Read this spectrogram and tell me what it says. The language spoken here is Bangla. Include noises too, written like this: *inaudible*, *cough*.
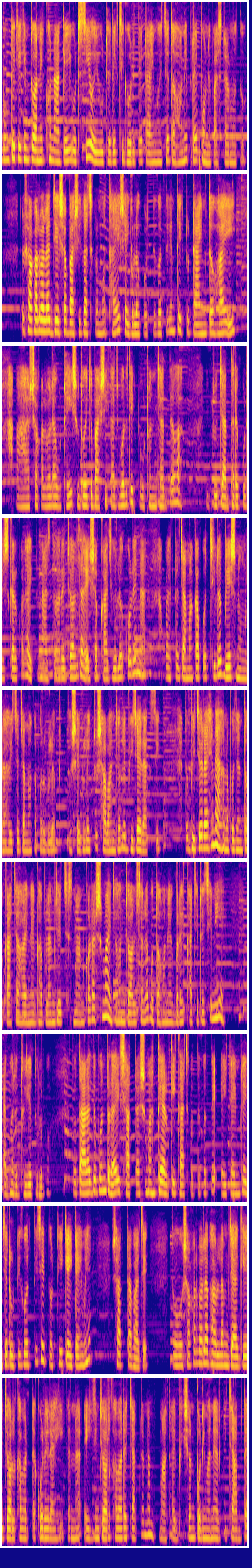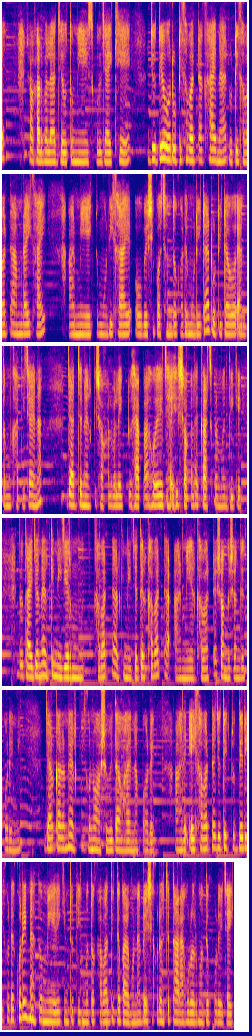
ঘুম থেকে কিন্তু অনেকক্ষণ আগেই উঠছি, ওই উঠে দেখছি ঘড়িতে টাইম হয়েছে তখনই প্রায় পৌনে পাঁচটার মতো। তো সকালবেলা যেসব বাসি কাজকর্ম থাকে, সেইগুলো করতে করতে কিন্তু একটু টাইম তো হয়ই। আর সকালবেলা উঠেই শুধু ওই যে বাসি কাজ বলতে একটু উঠোন ঝাড় দেওয়া, একটু চারধারে পরিষ্কার করা, একটু নাচ দেওয়ারে জল দেওয়া, এইসব কাজগুলো করে না। কয়েকটা জামা কাপড় ছিল, বেশ নোংরা হয়েছে জামা কাপড়গুলো তো সেগুলো একটু সাবান জলে ভিজিয়ে রাখছি। তো ভিজে রাখে না এখনও পর্যন্ত কাঁচা হয় নাই। ভাবলাম যে স্নান করার সময় যখন জল চালাবো তখন একবারে কাছে টেছে নিয়ে একবারে ধুয়ে তুলবো। তো তার আগে বন্ধুরা এই সাতটার সময়তে আর কি কাজ করতে করতে এই টাইমটাই যে রুটি করতেছি, তো ঠিক এই টাইমে সাতটা বাজে। তো সকালবেলা ভাবলাম যে আগে জল খাবারটা করে রাখি, কেননা এই জল খাবারের চাপটা না মাথায় ভীষণ পরিমাণে আর কি চাপ দেয়। সকালবেলা যেহেতু মেয়ে স্কুল যায় খেয়ে, যদিও রুটি খাবারটা খায় না, রুটি খাবারটা আমরাই খাই আর মেয়ে একটু মুড়ি খায়, ও বেশি পছন্দ করে মুড়িটা, রুটিটাও একদম খাতে চায় না। যার জন্য আর কি সকালবেলা একটু হ্যাপা হয়ে যায় *laughs* সকালের কাজকর্মের দিকে। তো তাই জন্য আর কি নিজের খাবারটা, আর কি নিজেদের খাবারটা আর মেয়ের খাবারটা সঙ্গে সঙ্গে করে নিই। যার কারণে আর কি কোনো অসুবিধা হয় না পরে। আর এই খাবারটা যদি একটু দেরি করে করি না, তো মেয়েরই কিন্তু ঠিকমতো খাবার দিতে পারব না। বেশি করে হচ্ছে তাড়াহুড়োর মধ্যে পড়ে যাই।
